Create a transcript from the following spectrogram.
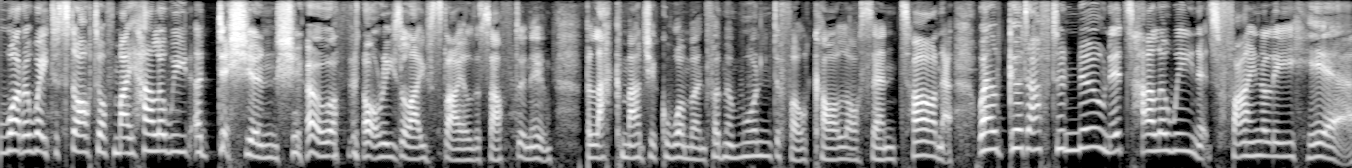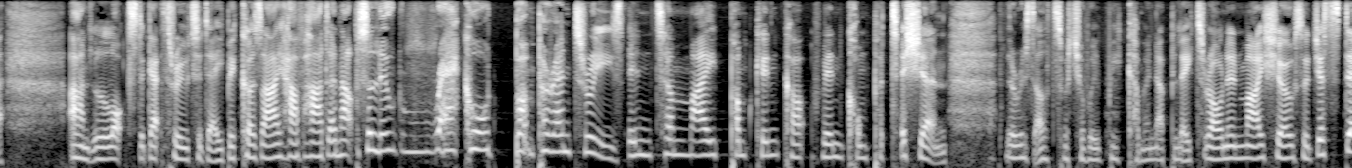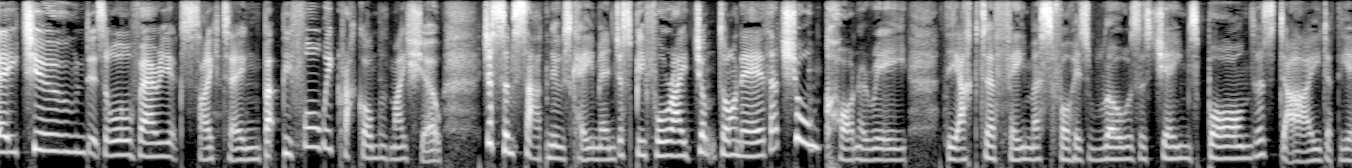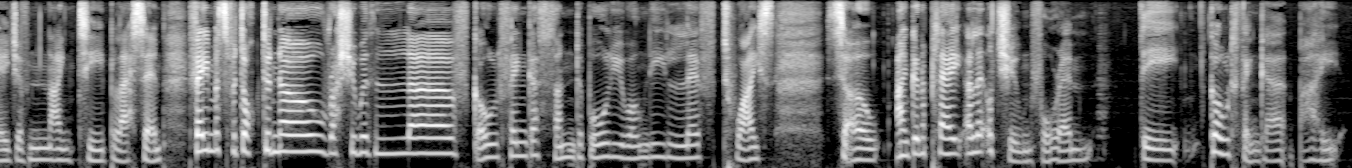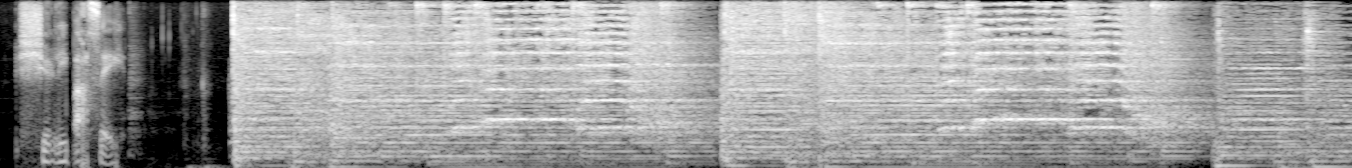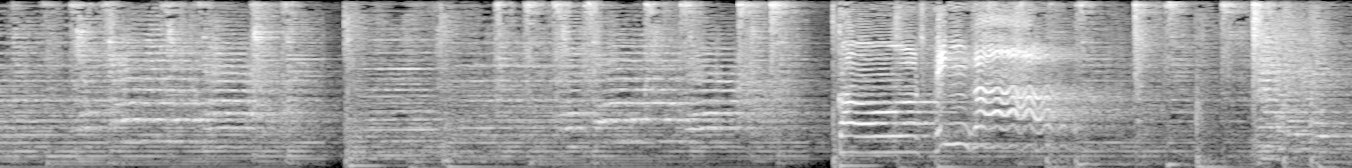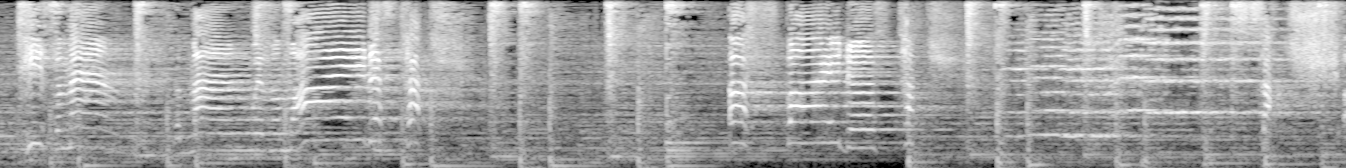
What a way to start off my Halloween edition show of Lawrie's Lifestyle this afternoon. Black Magic Woman for the wonderful Carlos Santana. Well, good afternoon. It's Halloween. It's finally here. And lots to get through today because I have had an absolute record bumper entries into my pumpkin carving competition. The results, which will be coming up later on in my show, so just stay tuned. It's all very exciting. But before we crack on with my show, just some sad news came in just before I jumped on air that Sean Connery, the actor famous for his roles as James Bond, has died at the age of 90, bless him. Famous for Dr. No, Russia with Love, Goldfinger, Thunderball, You Only Live Twice. So I'm going to play a little tune for him The Goldfinger by Shirley Bassey.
